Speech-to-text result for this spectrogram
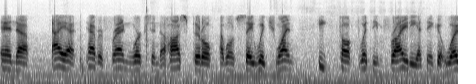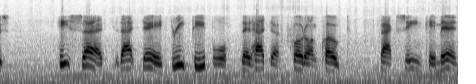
And uh, I uh, have a friend works in the hospital. I won't say which one. He talked with him Friday, I think it was. He said that day three people that had the quote unquote vaccine came in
